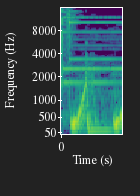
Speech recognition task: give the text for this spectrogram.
You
